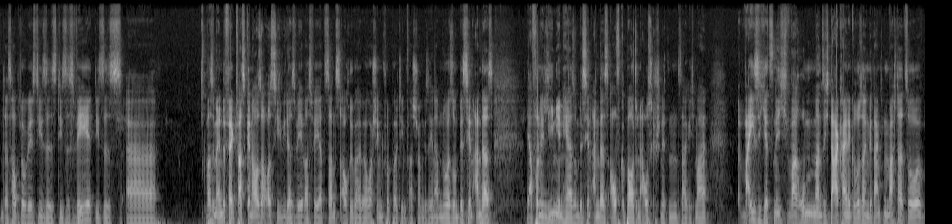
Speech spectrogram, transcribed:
Das Hauptlogo ist dieses, dieses W, dieses, äh, was im Endeffekt fast genauso aussieht wie das W, was wir jetzt sonst auch über, über Washington Football Team fast schon gesehen haben. Nur so ein bisschen anders, ja, von den Linien her so ein bisschen anders aufgebaut und ausgeschnitten, sage ich mal weiß ich jetzt nicht, warum man sich da keine größeren Gedanken gemacht hat so,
